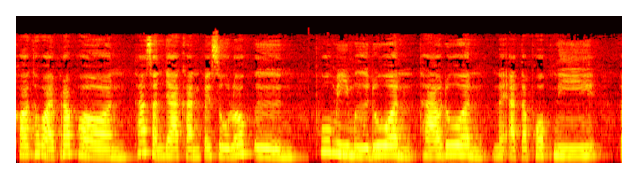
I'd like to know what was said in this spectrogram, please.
ขอถวายพระพร ถ้าสัญญาขันไปสู่โลกอื่น ผู้มีมือด้วน เท้าด้วน ในอัตภพนี้ ไป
